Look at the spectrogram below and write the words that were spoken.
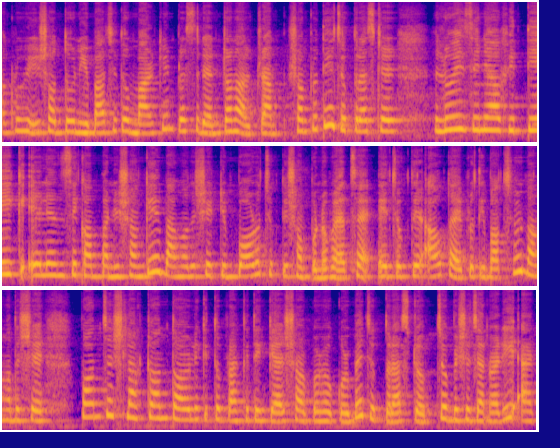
আগ্রহী সদ্য নির্বাচিত মার্কিন প্রেসিডেন্ট ডোনাল্ড ট্রাম্প। সম্প্রতি যুক্তরাষ্ট্রের লুইজিনিয়া ভিত্তিক এলএনসি কোম্পানির সঙ্গে বাংলাদেশে একটি বড় চুক্তি সম্পন্ন হয়েছে। এই চুক্তির আওতায় প্রতি বছর বাংলাদেশে পঞ্চাশ লাখ টন তরলীকৃত প্রাকৃতিক গ্যাস সরবরাহ করবে যুক্তরাষ্ট্র। চব্বিশে জানুয়ারি এক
